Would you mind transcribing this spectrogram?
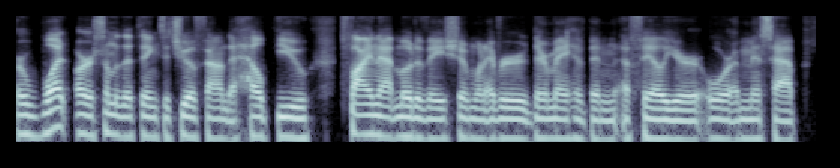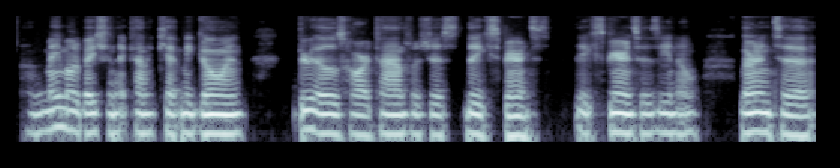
or what are some of the things that you have found to help you find that motivation whenever there may have been a failure or a mishap? The main motivation that kind of kept me going through those hard times was just the experience, the experiences, you know, learning to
